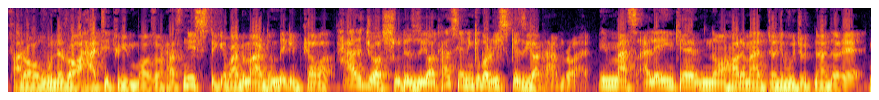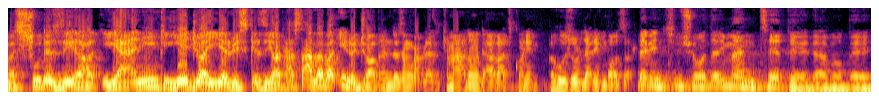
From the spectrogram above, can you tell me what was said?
فراوون راحتی تو این بازار هست نیست دیگه. باید به مردم بگیم که آقا هر جا سود زیاد هست یعنی که با ریسک زیاد همراهه. این مسئله این که ناهار مجانی وجود نداره و سود زیاد یعنی اینکه یه جایی ریسک زیاد هست اول باید اینو جا بندازیم قبل از اینکه مردم رو دعوت کنیم به حضور در این بازار. ببین شما داری منطق در واقع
